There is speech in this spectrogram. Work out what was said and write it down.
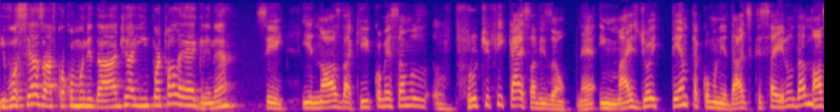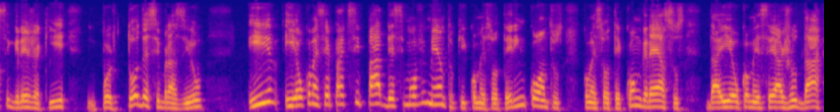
e você, Azaf, com a comunidade aí em Porto Alegre, né? Sim, e nós daqui começamos a frutificar essa visão, né? Em mais de 80 comunidades que saíram da nossa igreja aqui, por todo esse Brasil. E, e, eu comecei a participar desse movimento, que começou a ter encontros, começou a ter congressos, daí eu comecei a ajudar.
